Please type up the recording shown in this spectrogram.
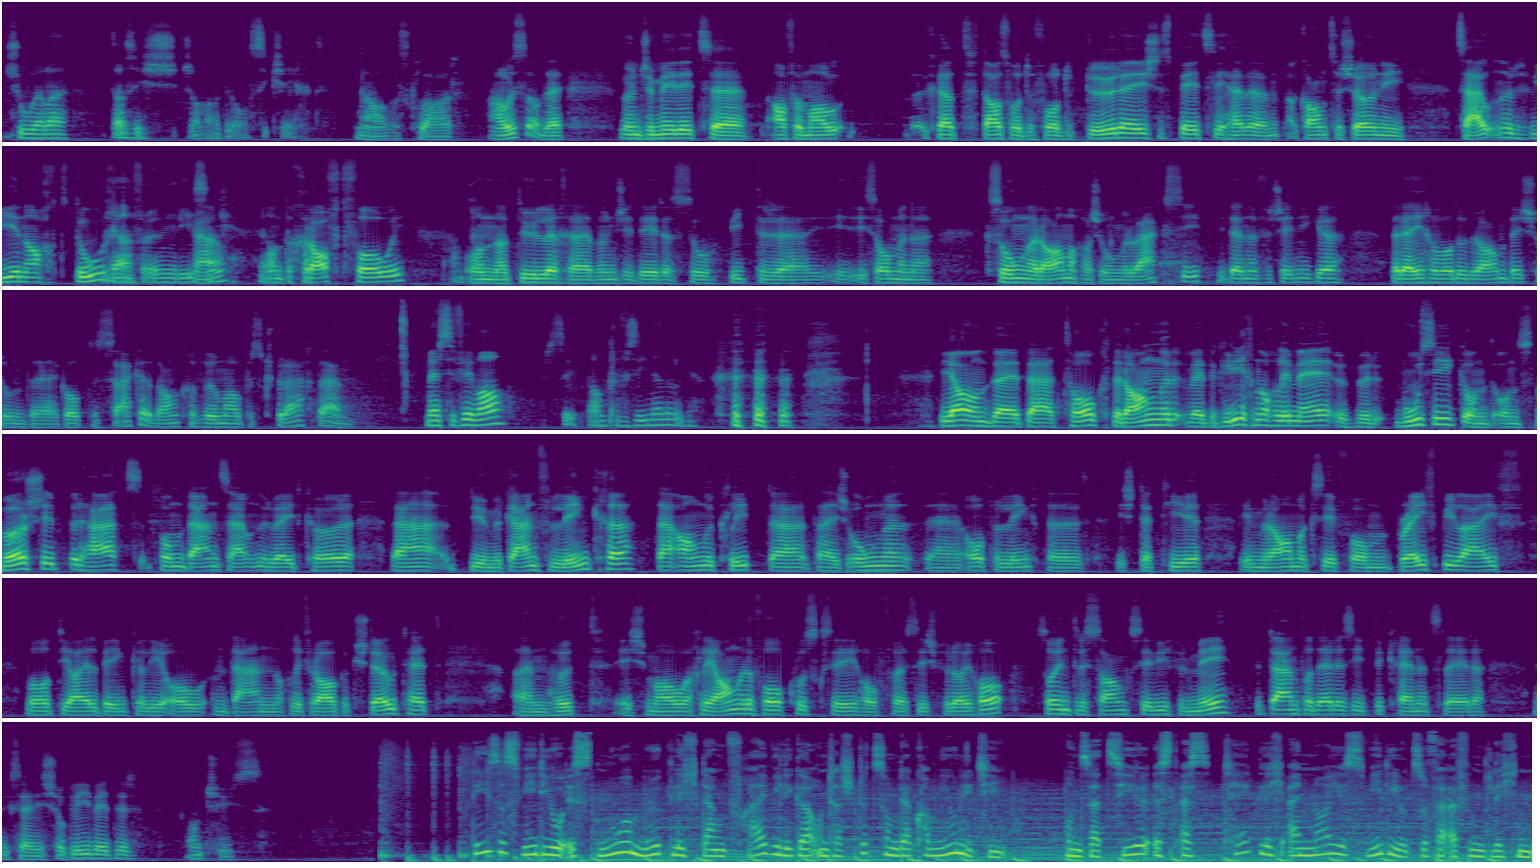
schulen, das ist schon eine grosse Geschichte. Alles klar. Also, dann wünschen wir jetzt äh, einfach mal gerade das, was vor der Tür ist, ein bisschen, haben eine ganz schöne Zeltner Weihnachtstour. Ja, freue mich riesig. Ja. Und eine kraftvolle. Danke. Und natürlich äh, wünsche ich dir, dass du weiter äh, in so einem gesungenen Rahmen kannst unterwegs sein in diesen verschiedenen Bereichen, wo du dran bist. Und äh, Gottes Segen. Danke vielmals für das Gespräch. Dan. Merci vielmals. Merci. Danke fürs Hineinschauen. Ja, und äh, der Talk, der Anger, wenn ihr gleich noch ein bisschen mehr über Musik und, und das Worshipper-Herz von Dan Zeltner wollt hören den verlinken wir gerne verlinken, den Anger-Clip. Der, der ist unten äh, auch verlinkt. Der war dort hier im Rahmen vom Brave Be Life, wo die Jael Binkeli auch Dan noch ein Fragen gestellt hat. Ähm, heute war mal ein bisschen anderer Fokus. Ich hoffe, es war für euch auch so interessant wie für mich, den Dan von dieser Seite kennenzulernen. Wir sehen uns schon gleich wieder und tschüss. Dieses Video ist nur möglich dank freiwilliger Unterstützung der Community. Unser Ziel ist es, täglich ein neues Video zu veröffentlichen.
